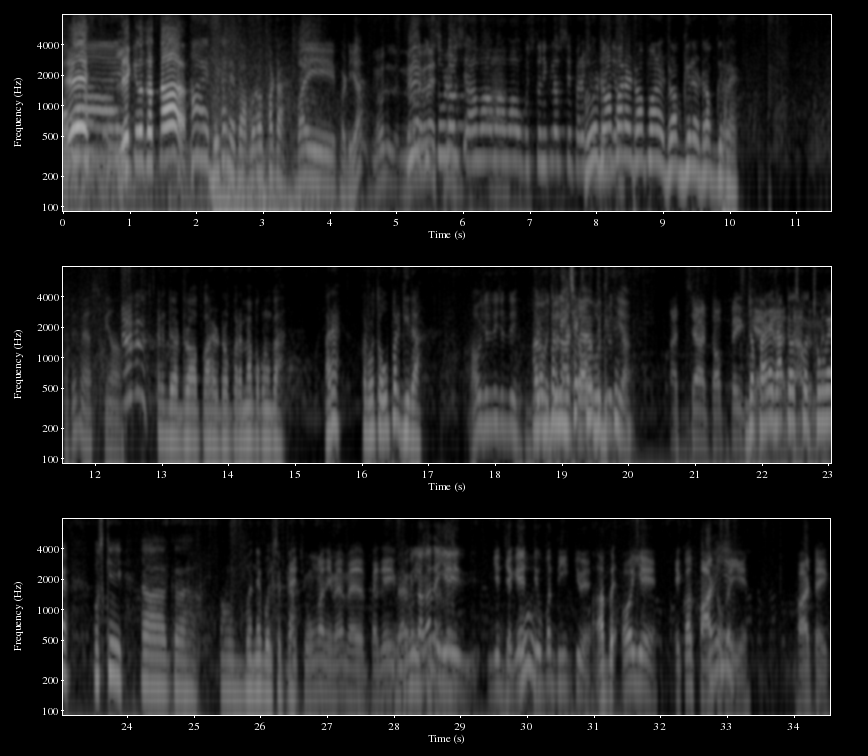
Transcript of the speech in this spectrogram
ए लेके तो जाता। हाँ बेटा लेता फटा। भाई फटिया कुछ तो उड़ा इसमें- उससे वाह वाह वाह कुछ तो निकला उससे वो ड्रॉप आ रहा है ड्रॉप आ रहा है ड्रॉप गिर रहा है ड्रॉप गिर रहा है। अरे मैं अरे ड्रॉप आ रहा है ड्रॉप आ रहा है मैं पकड़ूँगा। अरे पर वो तो ऊपर गिरा। आओ जल्दी जल्दी। और जो ऊपर नीचे कूद। चूतिया अच्छा टॉप पे जो पहले जाके उसको छुए उसकी नहीं बोल सकता नहीं छूँगा नहीं मैं मैं पहले ही- मेरे को लगा था ये ये जगह इतनी ऊपर दी क्यों है? अबे और ये एक और पार्ट होगा ये? पार्ट है। एक।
